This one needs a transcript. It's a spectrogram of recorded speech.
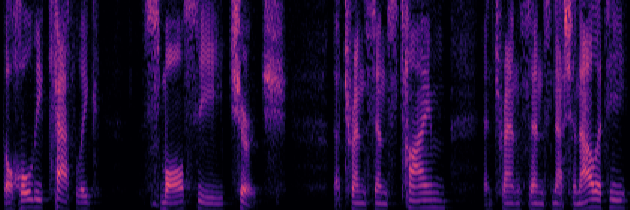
the Holy Catholic small c church that transcends time and transcends nationality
